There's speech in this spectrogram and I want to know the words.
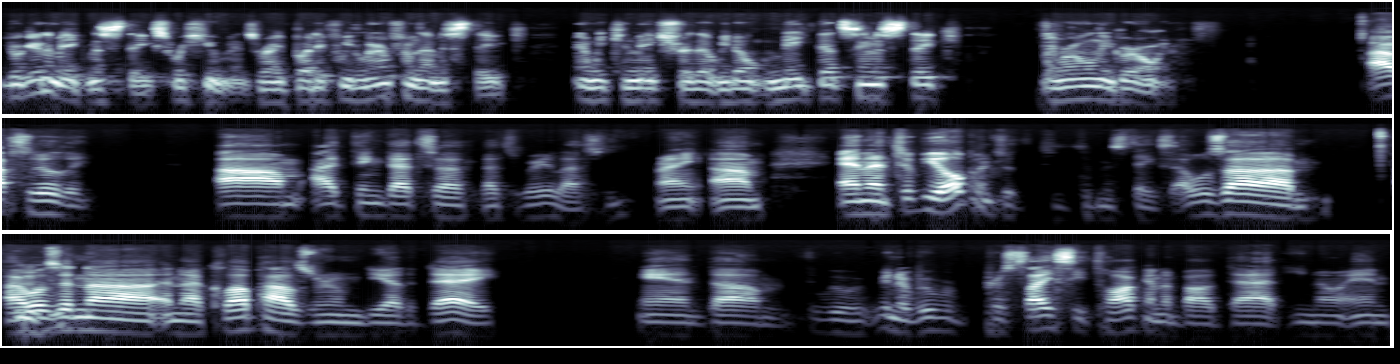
you're going to make mistakes. We're humans, right? But if we learn from that mistake and we can make sure that we don't make that same mistake, then we're only growing. Absolutely. Um, I think that's a that's a great lesson, right? Um, and then to be open to, to, to mistakes. I was uh, I mm-hmm. was in a in a clubhouse room the other day, and um, we were you know we were precisely talking about that, you know, and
